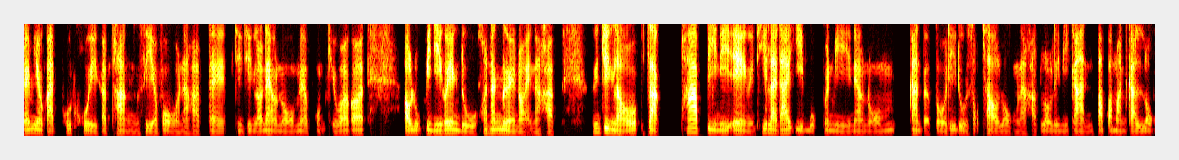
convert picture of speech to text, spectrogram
ได้มีโอกาสพูดคุยกับทาง CFO นะครับ แต่จริง ๆ แล้วแนวโน้มเนี่ยผมคิดว่าก็เอาลุกปีนี้ก็ยังดูค่อนข้างเหนื่อยหน่อยนะครับ จริงๆ แล้วจาก ภาพปีนี้เองเนี่ยที่รายได้ E-book มันมีแนวโน้มการเติบโตที่ดูซบเซาลงนะครับ เราเลยมีการปรับประมาณการลง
